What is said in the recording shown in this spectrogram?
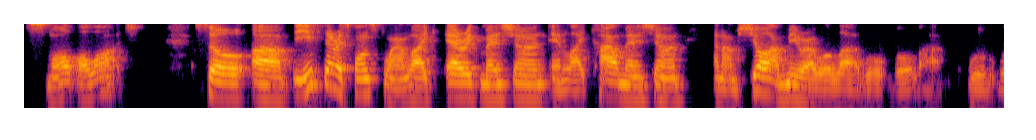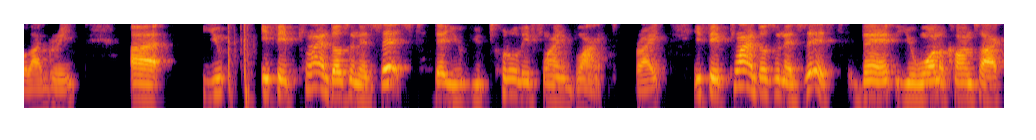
small or large. So um, the instant response plan, like Eric mentioned and like Kyle mentioned, and I'm sure Amira will uh, will will, uh, will, will agree. Uh, you, if a plan doesn't exist, then you you totally flying blind, right? If a plan doesn't exist, then you want to contact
